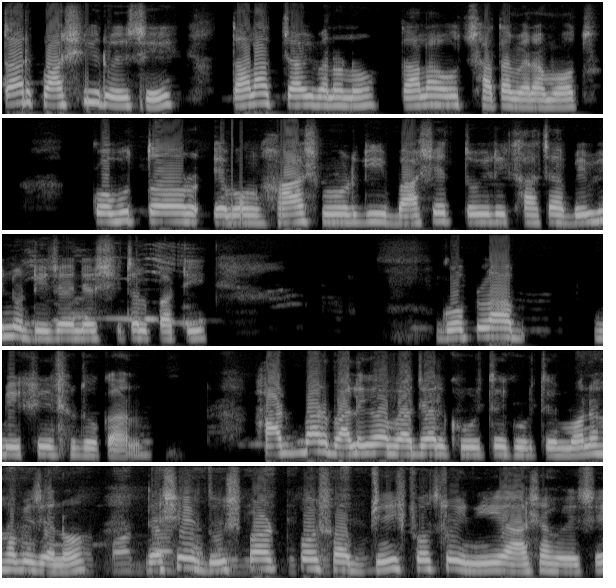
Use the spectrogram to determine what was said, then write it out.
তার পাশেই রয়েছে তালার চাবি বানানো, তালা ও ছাতা মেরামত, কবুতর এবং হাঁস মুরগি, বাঁশের তৈরি খাঁচা, বিভিন্ন ডিজাইনের শীতল পাটি, গোপলা বিক্রির দোকান। হাটবার বালিগাঁও বাজার ঘুরতে ঘুরতে মনে হবে যেন দেশের দুষ্প্রাপ্য সব জিনিসপত্রই নিয়ে আসা হয়েছে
